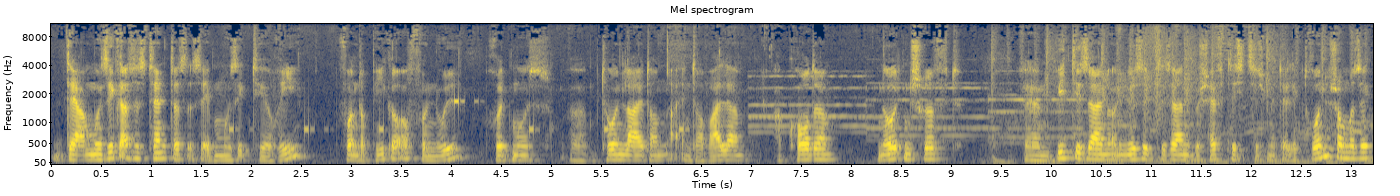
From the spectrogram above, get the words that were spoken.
Der Musikassistent, das ist eben Musiktheorie von der Pike auf, von Null, Rhythmus, äh, Tonleitern, Intervalle, Akkorde, Notenschrift. Ähm, Beat Designer und Music Designer beschäftigt sich mit elektronischer Musik.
